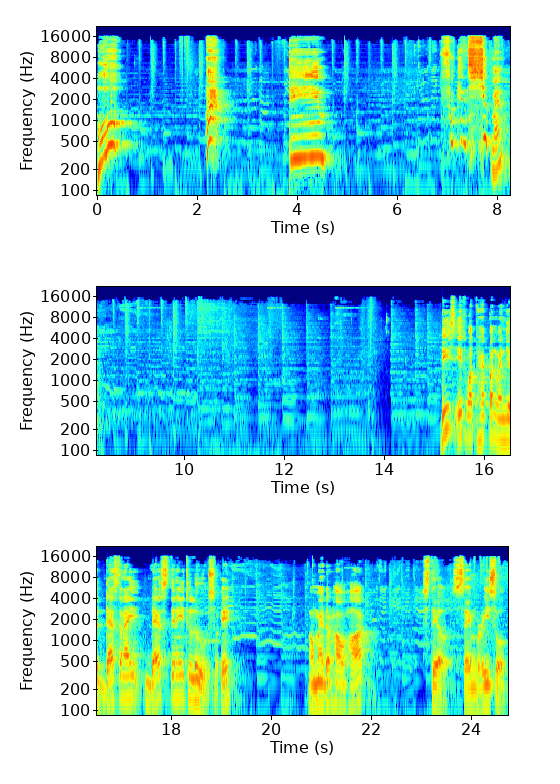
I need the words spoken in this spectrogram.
Oh! Hah Damn. Fucking shit man. This is what happens when you destiny destiny to lose, okay? no matter how hard still same result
